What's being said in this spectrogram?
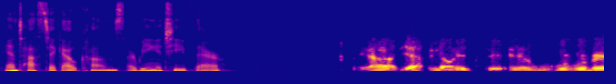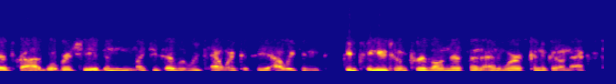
fantastic outcomes are being achieved there. Uh, yeah, no, it's it, we're, we're, very proud of what we achieved, and like you said, we, we, can't wait to see how we can continue to improve on this and, and where it's going to go next.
